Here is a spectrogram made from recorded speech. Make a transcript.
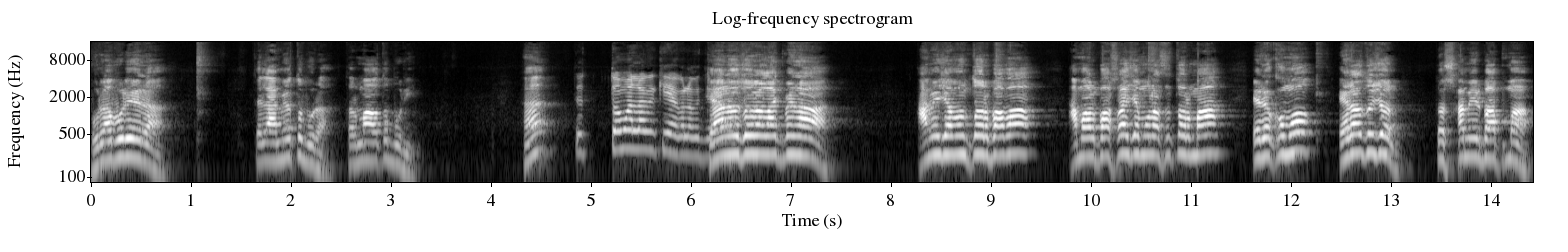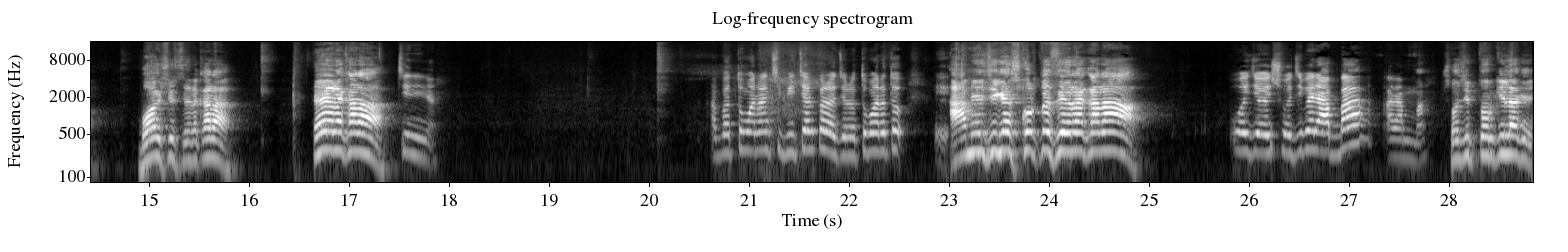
বুড়া বুড়ি এরা। তাহলে আমিও তো বুড়া তোর মাও তো বুড়ি। হ্যাঁ? তোমার লগে কি এগুলো কেন জোড়া লাগবে না? আমি যেমন তোর বাবা আমার বাসায় যেমন আছে তোর মা এরকমও এরা দুজন তোর স্বামীর বাপ মা। বয়স হয়েছে এরা কারা? এ এরা কারা? চিনি না। আবার তোমার আনছি বিচার করার জন্য তোমার তো আমি জিজ্ঞেস করতেছি এরা কারা? ওই যে ওই সজীবের আব্বা আর আম্মা। সজীব তোর কি লাগে?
